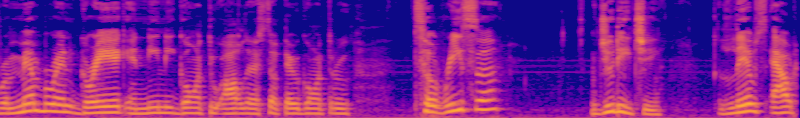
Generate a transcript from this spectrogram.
remembering Greg and Nene going through all that stuff they were going through, Teresa Giudice lives out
